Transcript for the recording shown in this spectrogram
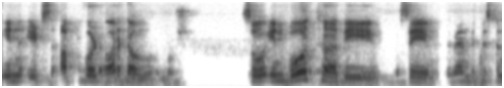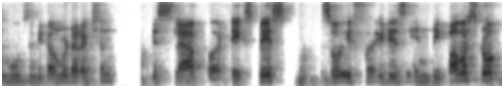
in its upward or downward motion. So in both uh, the, say, when the piston moves in the downward direction, this slap uh, takes place. So if it is in the power stroke,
